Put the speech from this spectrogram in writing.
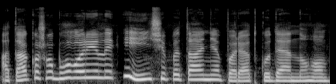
а також обговорили і інші питання порядку денного.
